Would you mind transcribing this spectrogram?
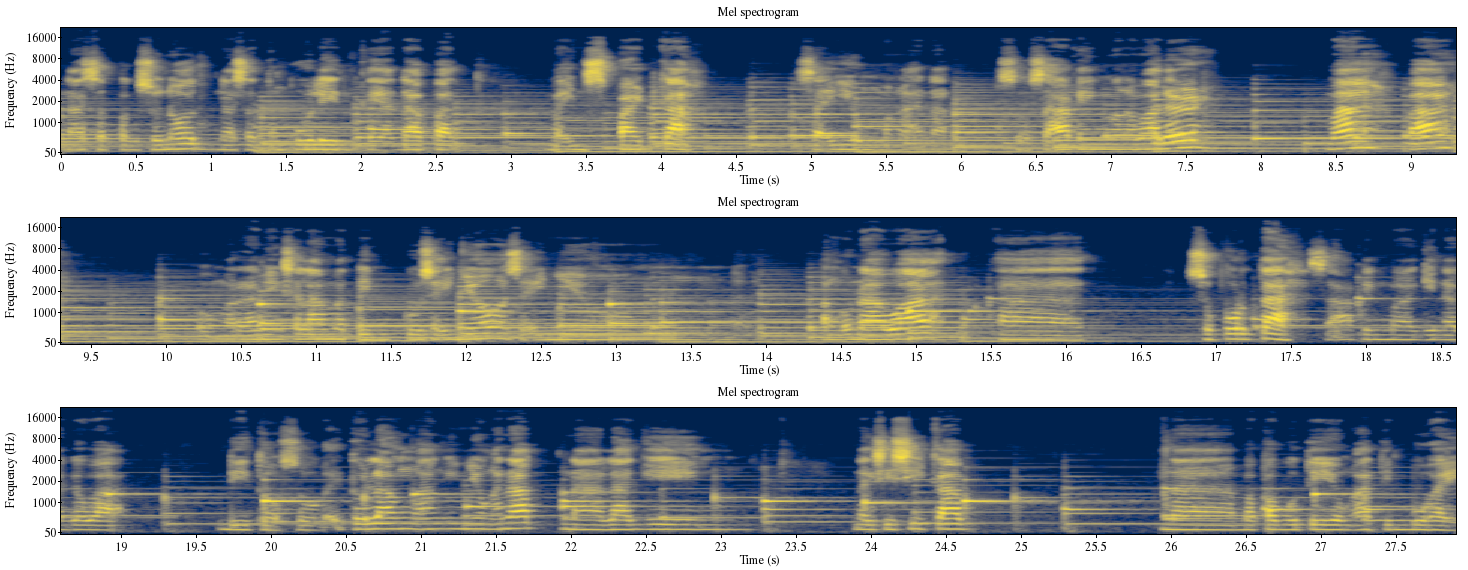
nasa pagsunod, nasa tungkulin, kaya dapat ma-inspired ka sa iyong mga anak. So sa aking mga mother, ma, pa, o maraming salamat din po sa inyo, sa inyong pangunawa at suporta sa aking mga ginagawa dito. So ito lang ang inyong anak na laging nagsisikap na mapabuti yung ating buhay.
